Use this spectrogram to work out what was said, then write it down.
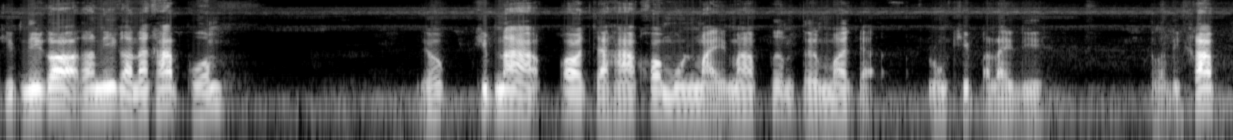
คลิปนี้ก็เท่านี้ก่อนนะครับ ผม เดี๋ยวคลิปหน้าก็จะหาข้อมูลใหม่มาเพิ่มเติมว่าจะลงคลิปอะไรดี สวัสดีครับ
